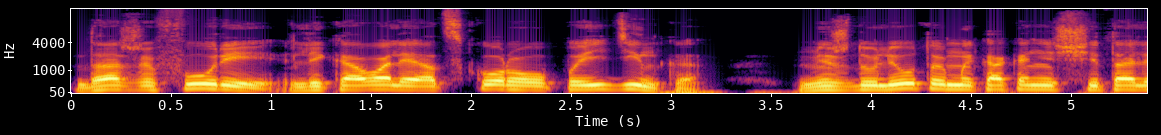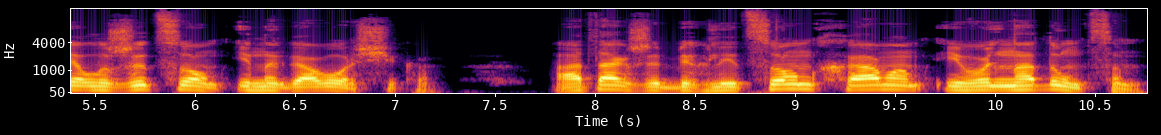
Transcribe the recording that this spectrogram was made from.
Даже фурии ликовали от скорого поединка между лютым и, как они считали, лжецом и наговорщиком, а также беглецом, хамом и вольнодумцем.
